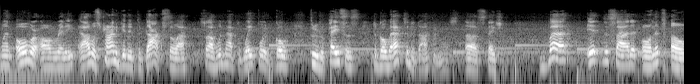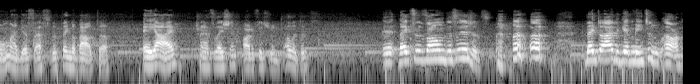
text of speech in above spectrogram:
went over already. I was trying to get it to dock so I so I wouldn't have to wait for it to go through the paces to go back to the docking uh, station. But it decided on its own. I guess that's the thing about uh, AI, translation, artificial intelligence. It makes its own decisions. they tried to get me to. Um,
